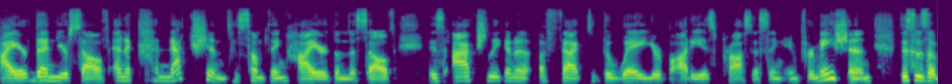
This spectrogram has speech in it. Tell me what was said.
higher than yourself and a connection to something higher than the self is actually going to affect the way your body is processing information. This is a,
